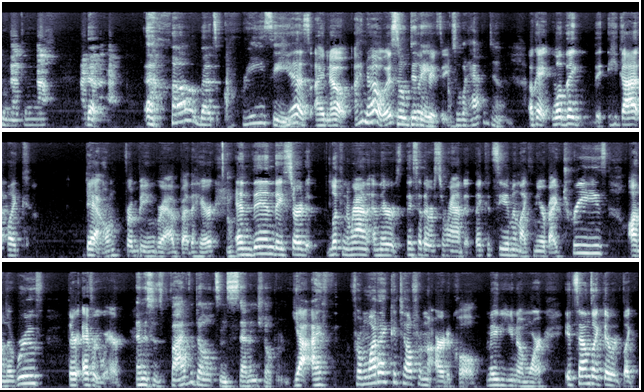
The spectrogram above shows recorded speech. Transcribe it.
though. Oh my That's gosh. That- Oh, that's crazy. yes, I know, I know. It's So did really they? crazy. So what happened to him? Okay, well they he got like down from being grabbed by the hair, Okay. and then they started looking around, and they're they said they were surrounded. They could see them in like nearby trees on the roof. They're everywhere. And this is five adults and seven children. Yeah, I from what I could tell from the article, maybe you know more. It sounds like there were like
